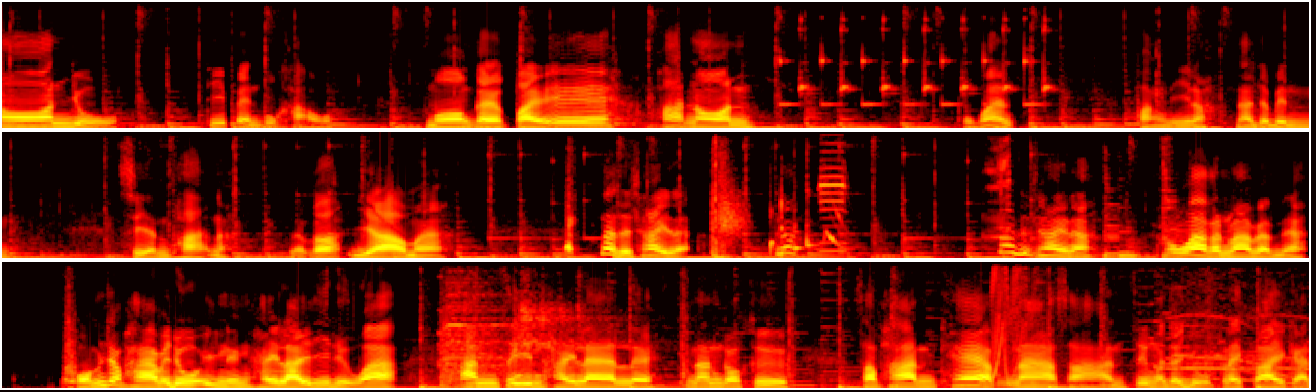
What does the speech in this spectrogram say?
นอนอยู่ ที่เป็นภูเขา มองไกลออกไปเอ๊ะพระนอน ผมว่าฝั่งนี้เนาะน่าจะเป็นเสียนพระนะ แล้วก็ยาวมา น่าจะใช่แหละนะน่าจะใช่นะเขาว่ากันมาแบบเนี้ย ผมจะพาไปดูอีกหนึ่งไฮไลท์ที่ถือว่าอันซีนไทยแลนด์เลย นั่นก็คือสะพานแคบนาสาร ซึ่งมันจะอยู่ใกล้ ๆ กัน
